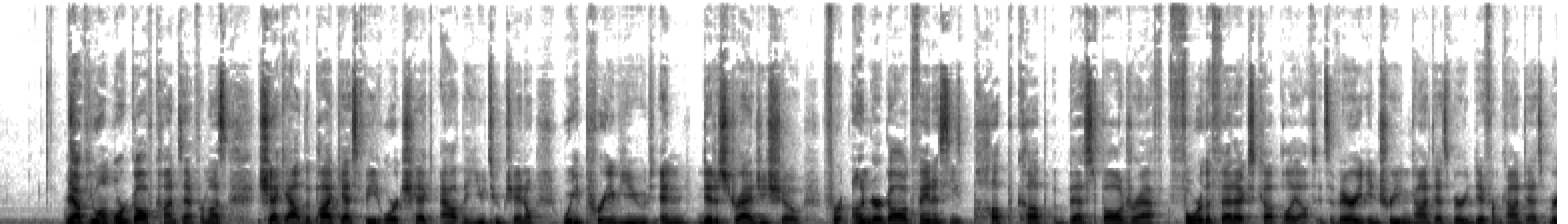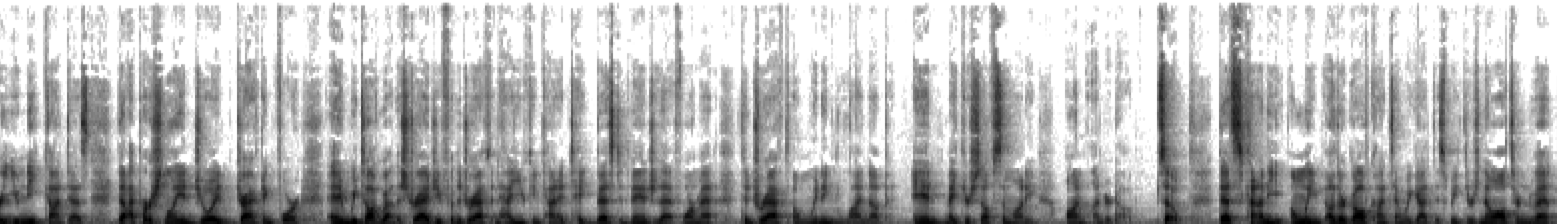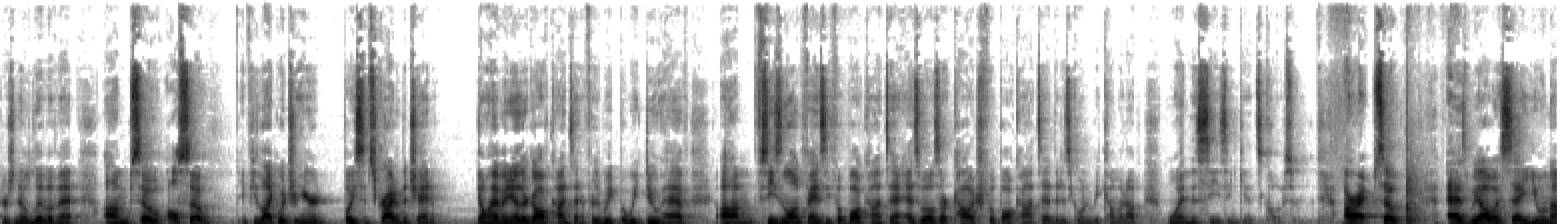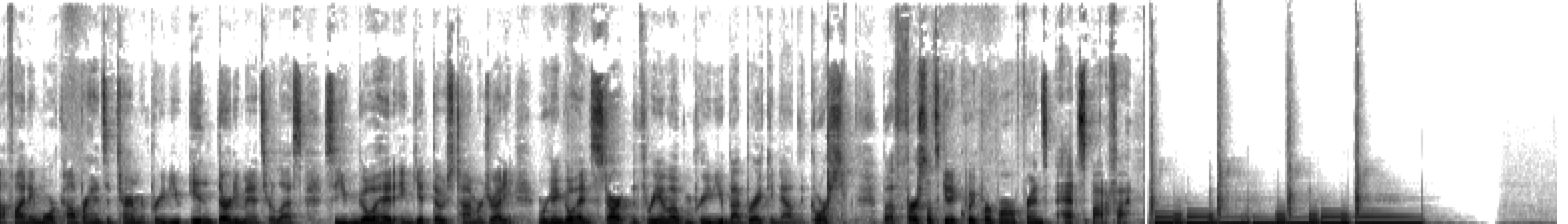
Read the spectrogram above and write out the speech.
Now, if you want more golf content from us, check out the podcast feed or check out the YouTube channel. We previewed and did a strategy show for Underdog Fantasy's Pup Cup Best Ball Draft for the FedEx Cup playoffs. It's a very intriguing contest, very different contest, very unique contest that I personally enjoyed drafting for. And we talk about the strategy for the draft and how you can kind of take best advantage of that format to draft a winning lineup and make yourself some money on Underdog. So that's kind of the only other golf content we got this week. There's no alternate event, there's no live event. Um, so also, if you like what you're hearing, please subscribe to the channel. Don't have any other golf content for the week, but we do have um, season long fantasy football content as well as our college football content that is going to be coming up when the season gets closer. All right, so as we always say, you will not find a more comprehensive tournament preview in 30 minutes or less. So you can go ahead and get those timers ready. We're going to go ahead and start the 3M Open preview by breaking down the course. But first, let's get a quick word from our friends at Spotify.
